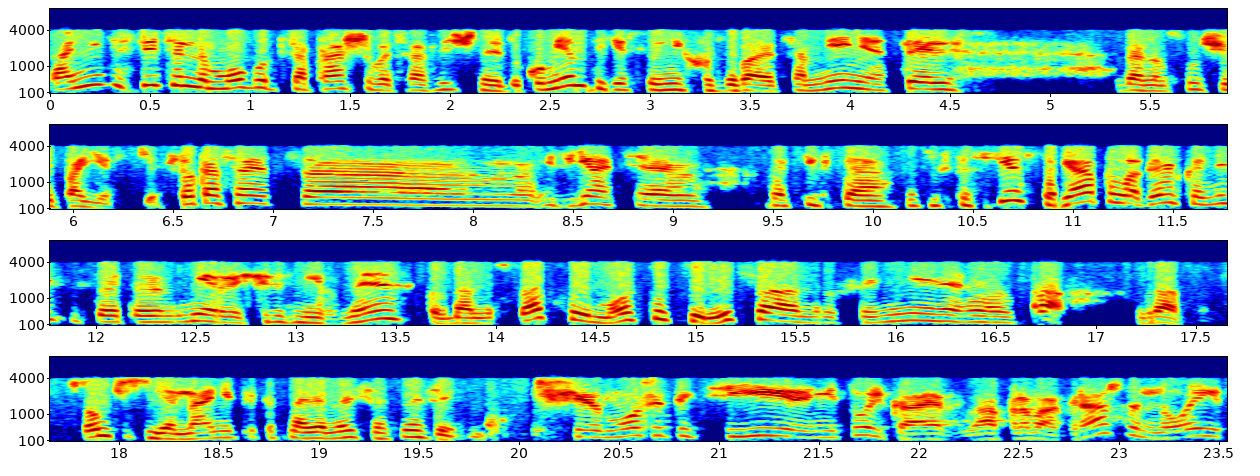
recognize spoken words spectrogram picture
Они действительно могут запрашивать различные документы, если у них вызывает сомнения цель в данном случае поездки. Что касается изъятия каких-то каких средств, я полагаю, конечно, что это меры чрезмерные, в данной ситуации может усилиться нарушение э, прав граждан в том числе на неприкосновенную частную жизнь. Может идти не только о, о правах граждан, но и в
